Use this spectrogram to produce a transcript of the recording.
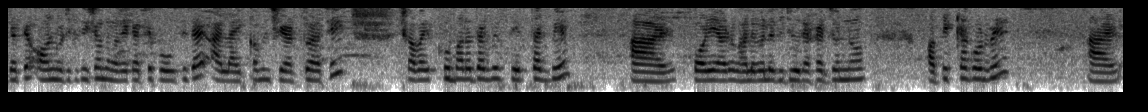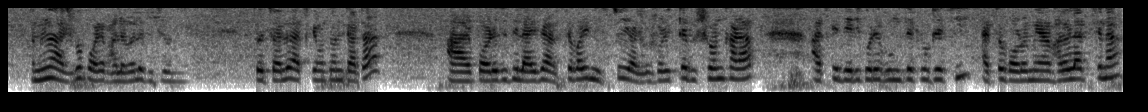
যাতে অল নোটিফিকেশান তোমাদের কাছে পৌঁছে যায়। আর লাইক কমেন্ট শেয়ার তো আছেই। সবাই খুব ভালো থাকবে সেফ থাকবে। আর পরে আরও ভালো ভালো ভিডিও দেখার জন্য অপেক্ষা করবে। আর আমিও আসব পরে ভালো ভালো ভিডিও নিয়ে। তো চলো, আজকের মতন, টাটা। আর পরে যদি লাইভে আসতে পারি, নিশ্চয়ই আসব। শরীরটা ভীষণ খারাপ। আজকে দেরি করে ঘুম থেকে উঠেছি। এত গরমে আর ভালো লাগছে না।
